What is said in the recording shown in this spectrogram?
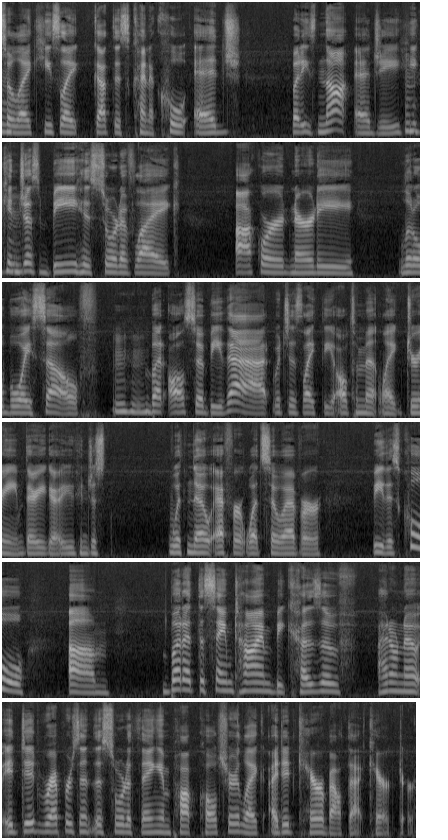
so like he's like got this kind of cool edge but he's not edgy. He can mm-hmm. just be his sort of like awkward nerdy little boy self mm-hmm. but also be that which is like the ultimate like dream. There you go. You can just with no effort whatsoever be this cool. Um but at the same time because of i don't know it did represent this sort of thing in pop culture. Like i did care about that character.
